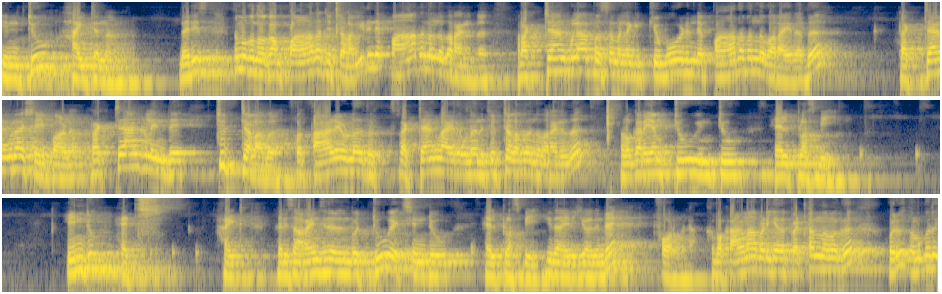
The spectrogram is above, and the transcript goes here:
ഇന്റു ഹൈറ്റ് എന്നാണ്. ദറ്റ് ഈസ് നമുക്ക് നോക്കാം പാത ചുറ്റളവ്. ഇതിന്റെ പാദം എന്ന് പറയുന്നത് റെക്ടാങ്കുലാർ പ്രിസം അല്ലെങ്കിൽ ക്യൂബോയിഡിന്റെ പാദം എന്ന് പറയുന്നത് റെക്ടാങ്കുലാർ ഷേപ്പാണ് റെക്ടാങ്കിളിന്റെ ചുറ്റളവ്. അപ്പൊ താഴെയുള്ള റെക്ടാങ്കിൾ ആയതുകൊണ്ട് തന്നെ ചുറ്റളവ് എന്ന് പറയുന്നത് നമുക്കറിയാം two into L plus B into H height that is arrange ചെയ്ത് വരുമ്പോൾ two H into L plus B ഇതായിരിക്കും അതിന്റെ ഫോർമുല അപ്പോൾ കാണാൻ പഠിക്കാതെ പെട്ടെന്ന് നമുക്ക് ഒരു നമുക്കൊരു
